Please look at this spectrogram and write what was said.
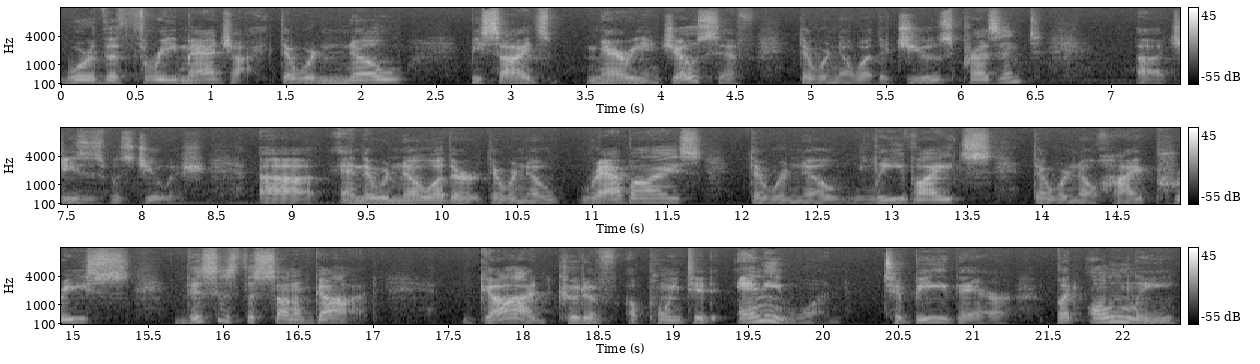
were the three magi. There were no, besides Mary and Joseph, there were no other Jews present. Uh, Jesus was Jewish. Uh, and there were no other, there were no rabbis, there were no Levites, there were no high priests. This is the Son of God. God could have appointed anyone to be there, but only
